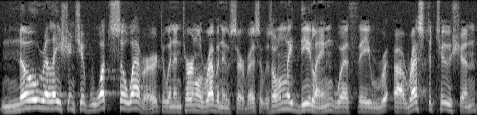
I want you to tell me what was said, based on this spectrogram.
no relationship whatsoever to an internal revenue service, it was only dealing with the uh, restitution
